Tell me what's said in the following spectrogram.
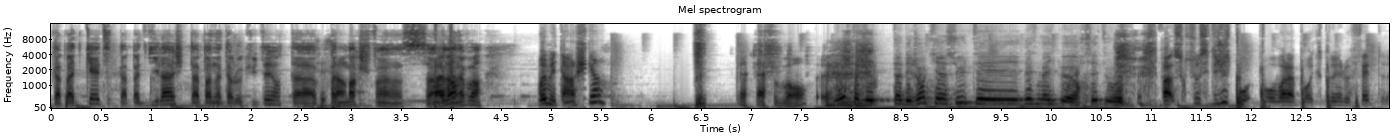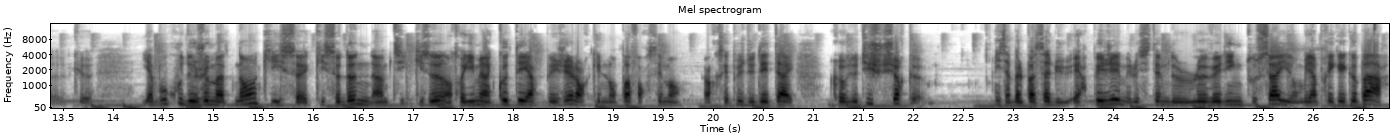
T'as pas de quête, t'as pas de village, t'as pas d'interlocuteur, t'as pas ça. de marche, enfin, ça Bah n'a non. rien à voir. Ouais, mais t'as un chien. bon. T'as des, des gens qui insultent et des snipers, c'est tout. Enfin, c'était juste pour, pour, voilà, pour exprimer le fait euh, que il y a beaucoup de jeux maintenant qui se, qui se donnent un petit, qui se donnent entre guillemets un côté RPG alors qu'ils ne l'ont pas forcément. Alors que c'est plus du détail. Call of Duty, je suis sûr que ils appellent pas ça du RPG, mais le système de leveling, tout ça, ils ont bien pris quelque part.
